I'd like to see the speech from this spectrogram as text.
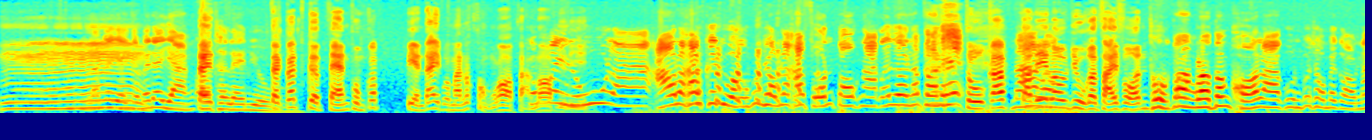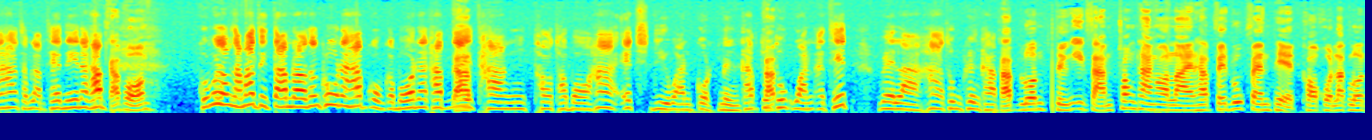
อืม แล้วก็ยังจะไม่ได้ยางอแต่ อเทเลนอยู่ แต่ก็เกือบแสนผมก็เปลี่ยนได้ประมาณสักสองรอบสามก็รอบไม่อยู่ดีรู้ล่ะ เอาละครับ ขึ้นอยู่กับคุณผู้ชมแล้วครับ ฝนตกหนักเหลือเกินครับตอนนี้ ถูกครับ นะ ตอนนี้เราเราอยู่กับสายฝน ถูกต้องเราต้องขอลาคุณผู้ชมไปก่อนนะฮะสำหรับเทปนี้นะครับ ครับผม คุณผู้ชมสามารถติดตามเราทั้งคู่นะครับกบกับโบ๊ทนะครับครัได้บทางททบ 5 HD1 กด1ครับ ครับ ทุกๆ วันอาทิตย์เวลา 5 ทุ่มครึ่งครับ ครับรวมถึงอีก 3 ช่องทางออนไลน์นะครับ Facebook Fanpage คอคนรักรถ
